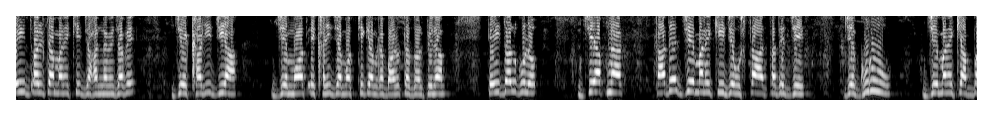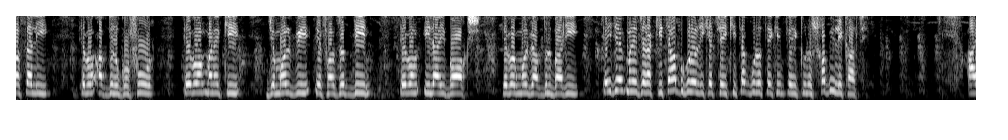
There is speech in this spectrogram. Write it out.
এই দলটা মানে কি জাহান নামে যাবে, যে খারিজিয়া যে মত এই খারিজিয়া মত থেকে আমরা বারোটা দল পেলাম, এই দলগুলো যে আপনার তাদের যে মানে কি যে উস্তাদ, তাদের যে যে গুরু, যে মানে কি আব্বাস আলী এবং আব্দুল গফুর এবং মানে কি যে মৌলবি এফাজউদ্দিন এবং ইলাই বক্স এবং মৌলবি আব্দুল বারি, এই যে মানে যারা কিতাবগুলো লিখেছে, এই কিতাবগুলোতে কিন্তু এইগুলো সবই লেখা আছে। আর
